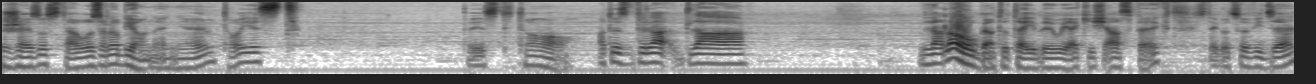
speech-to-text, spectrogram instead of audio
że zostało zrobione, nie? To jest... To jest to. A to jest dla... dla... Dla Roga tutaj był jakiś aspekt, z tego co widzę.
